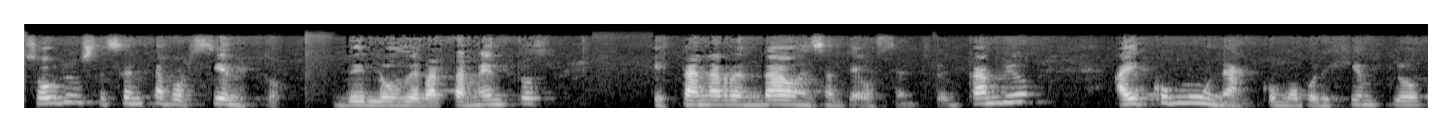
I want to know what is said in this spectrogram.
sobre un 60% de los departamentos están arrendados en Santiago Centro. En cambio, Hay comunas como por ejemplo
